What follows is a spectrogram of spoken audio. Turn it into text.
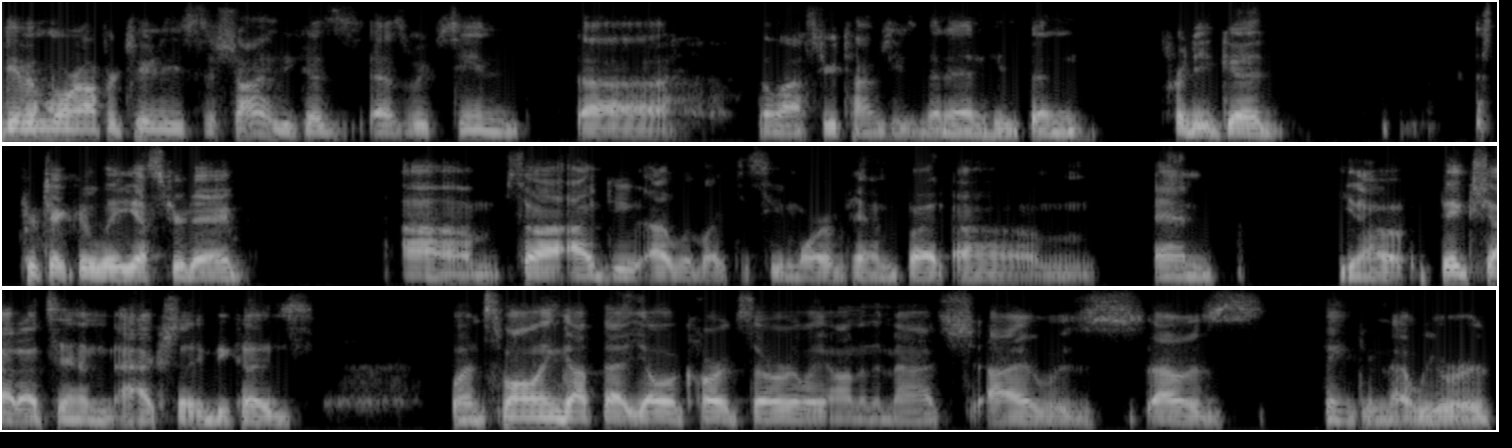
give him more opportunities to shine. Because as we've seen uh, the last few times he's been in, he's been pretty good, particularly yesterday. Um, so I, I do I would like to see more of him, but um, and you know, big shout out to him actually because when Smalling got that yellow card so early on in the match, I was I was thinking that we were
